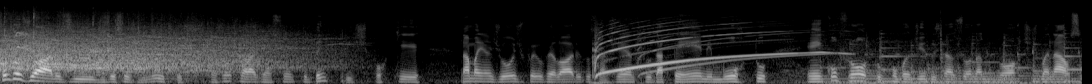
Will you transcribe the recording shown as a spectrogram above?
São 12 horas e 16 minutos. Nós vamos falar de um assunto bem triste, porque na manhã de hoje foi o velório do sargento da PM morto em confronto com bandidos na zona norte de Manaus.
